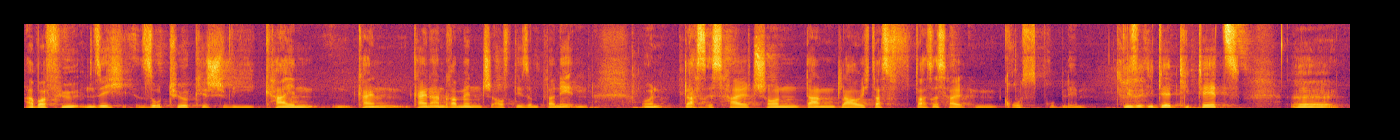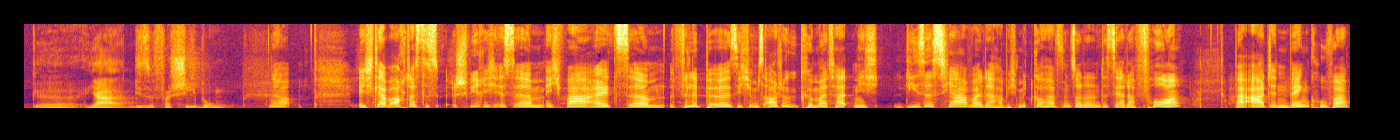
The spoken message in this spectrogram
aber fühlten sich so türkisch wie kein, kein, kein anderer Mensch auf diesem Planeten. Und das ist halt schon dann, glaube ich, das, das ist halt ein großes Problem. Diese Identitäts, äh, äh, ja, diese Verschiebung. Ja, ich glaube auch, dass das schwierig ist. Ähm, ich war, als ähm, Philipp äh, sich ums Auto gekümmert hat, nicht dieses Jahr, weil da habe ich mitgeholfen, sondern das Jahr davor bei Art in Vancouver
